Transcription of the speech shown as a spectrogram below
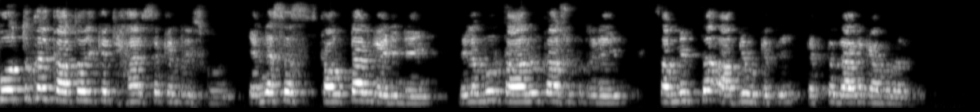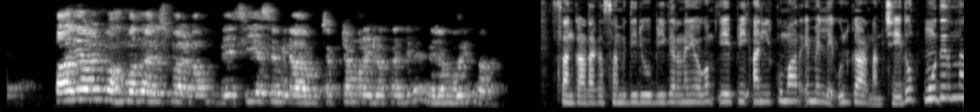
Pothukal catholicate higher secondary school N S S scout and ഗൈഡിന്റെയും നിലമ്പൂർ താലൂക്ക് ആശുപത്രിയുടെയും സംയുക്ത ആഭിമുഖ്യത്തിൽ രക്തദാന ക്യാമ്പ് നടത്തി. ആര്യാടൻ മുഹമ്മദ് അനുസ്മരണവും ദേശീയ സെമിനാറും സെപ്റ്റംബർ ഇരുപത്തിയഞ്ചിന് നിലമ്പൂരിൽ നടക്കും സംഘാടക സമിതി രൂപീകരണ യോഗം A P Anilkumar M L A ഉദ്ഘാടനം ചെയ്തു. മുതിർന്ന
